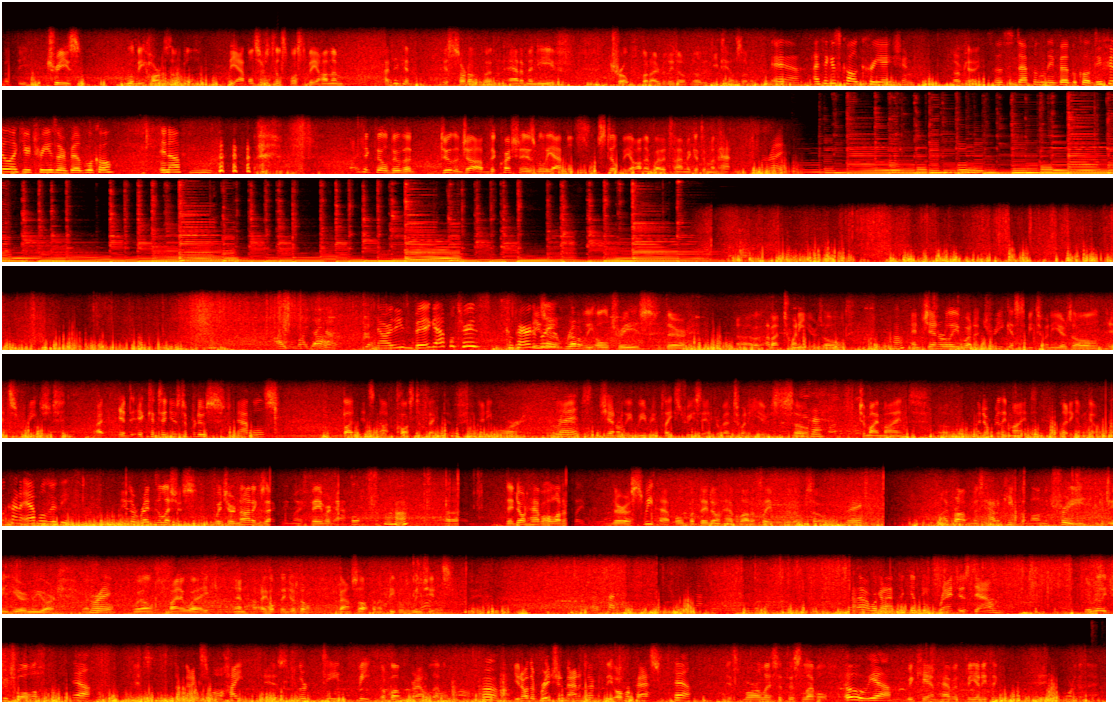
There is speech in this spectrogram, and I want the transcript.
but the trees will be horizontal. The apples are still supposed to be on them. I think it is sort of an Adam and Eve trope, but I really don't know the details of it. Yeah, I think it's called creation. Okay. So it's definitely biblical. Do you feel like your trees are biblical enough? I think they'll do the do the job. The question is, will the apples still be on them by the time I get to Manhattan? All right. Now, are these big apple trees comparatively? These are relatively old trees. They're uh, about 20 years old. Uh-huh. And generally, when a tree gets to be 20 years old, it's reached. Uh, it, it continues to produce apples, but it's not cost effective anymore. Right. And generally, we replace trees after about 20 years. So, Okay. to my mind, um, I don't really mind letting them go. What kind of apples are these? These are red delicious, which are not exactly my favorite apple. Uh-huh. Um, they don't have a whole lot of flavor. They're a sweet apple, but they don't have a lot of flavor with them. So Right. my problem is how to keep them on the tree between here and New York. But Right. we'll, we'll find a way, and I hope they just don't bounce off on the people's windshields. So now we're going to have to get these branches down. They're really too tall. Yeah. It's the maximum height is 13 feet above ground level. Oh. You know the bridge in Mattituck, the overpass? Yeah. It's more or less at this level. Oh, yeah. We can't have it be anything more than that.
